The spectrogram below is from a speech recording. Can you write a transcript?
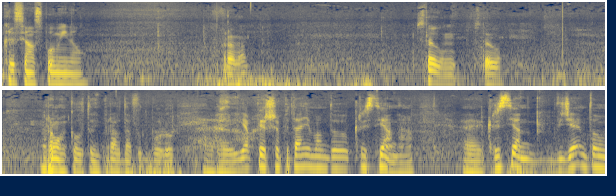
Krystian wspominał. Roman? Z tyłu, z tyłu. Roman Kołtoń, Prawda Futbolu. Ja pierwsze pytanie mam do Krystiana. Krystian, widziałem to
